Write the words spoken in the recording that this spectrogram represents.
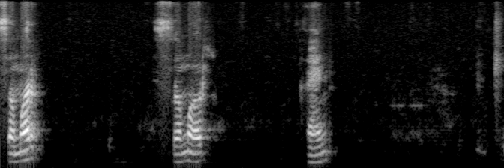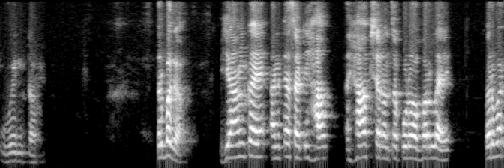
Summer summer and winter. तर बघा हे अंक आहे आणि त्यासाठी हा ह्या अक्षरांचा कोड वापरला आहे बरोबर?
